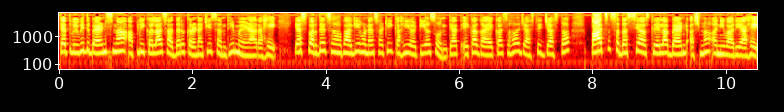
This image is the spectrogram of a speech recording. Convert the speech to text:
त्यात विविध बँड्सना आपली कला सादर करण्याची संधी मिळणार आहे. या स्पर्धेत सहभागी होण्यासाठी काही अटी असून त्यात एका गायकासह जास्तीत जास्त पाच सदस्य असलेला बँड असणं अनिवार्य आहे.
